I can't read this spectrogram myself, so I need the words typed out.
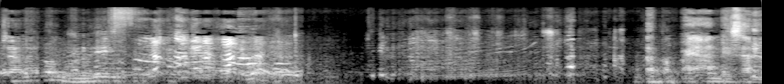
Jangan lu beli. Kepean di sana.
